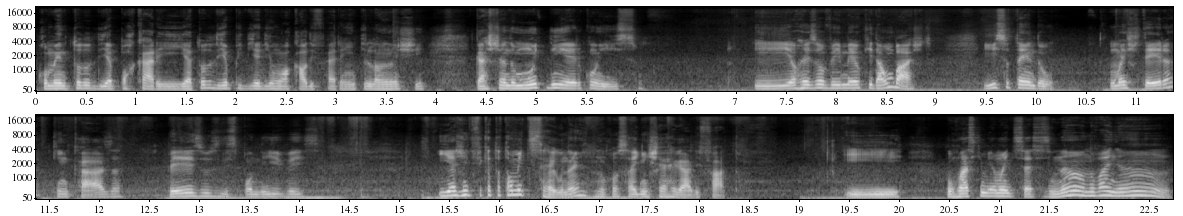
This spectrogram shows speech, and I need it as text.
comendo todo dia porcaria, todo dia eu pedia de um local diferente, lanche, gastando muito dinheiro com isso. E eu resolvi meio que dar um basta. Isso tendo uma esteira aqui em casa, pesos disponíveis. E a gente fica totalmente cego, né? Não consegue enxergar de fato. E por mais que minha mãe dissesse assim: "Não, não vai não.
